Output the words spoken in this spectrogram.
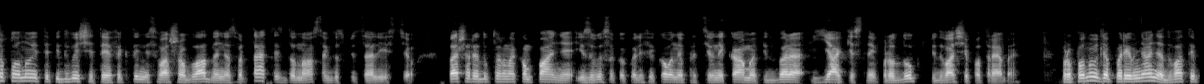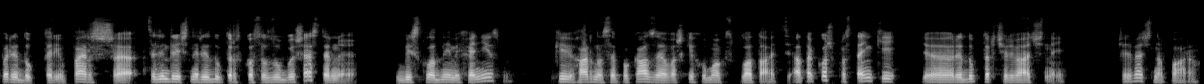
Якщо плануєте підвищити ефективність вашого обладнання, звертайтесь до нас як до спеціалістів. Перша редукторна компанія із висококваліфікованими працівниками підбере якісний продукт під ваші потреби. Пропоную для порівняння два типи редукторів. Перше циліндричний редуктор з косозубою шестернею, більш складний механізм, який гарно себе показує в важких умовах експлуатації, а також простенький е, редуктор черв'ячний, черв'ячна пара.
